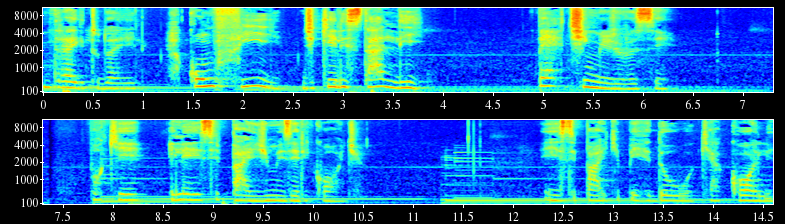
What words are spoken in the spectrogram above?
entregue tudo a Ele. Confie de que Ele está ali, pertinho de você porque Ele é esse Pai de misericórdia. É esse Pai que perdoa, que acolhe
